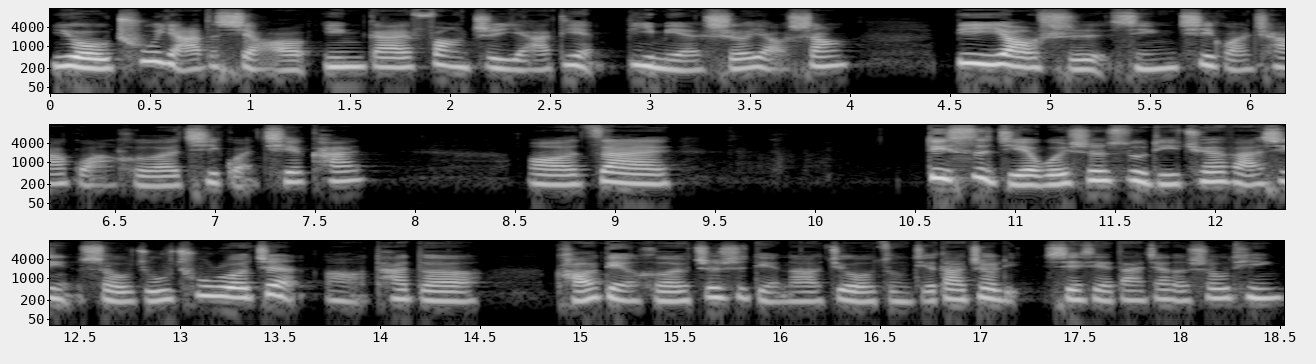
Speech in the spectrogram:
有出牙的小儿应该放置牙垫，避免蛇咬伤。必要时行气管插管和气管切开。呃，在第四节维生素 D 缺乏性手足触弱症啊，它的。考点和知识点呢，就总结到这里。谢谢大家的收听。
